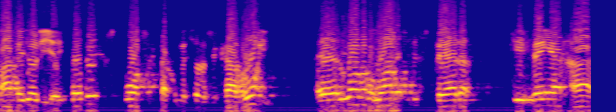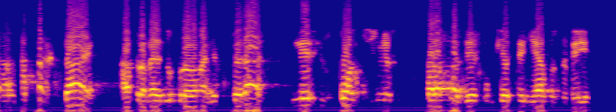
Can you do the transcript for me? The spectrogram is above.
a melhoria. Então, nesses pontos que está começando a ficar ruim, é, logo, logo se espera que venha a atacar, através do programa Recuperar, nesses pontinhos para fazer com que tenhamos aí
